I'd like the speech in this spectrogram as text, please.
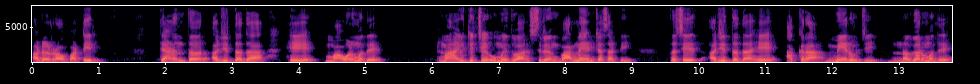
अडळराव पाटील त्यानंतर अजितदादा हे मावळमध्ये महायुतीचे उमेदवार श्रीरंग बारणे यांच्यासाठी तसेच अजितदादा हे अकरा मे रोजी नगरमध्ये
